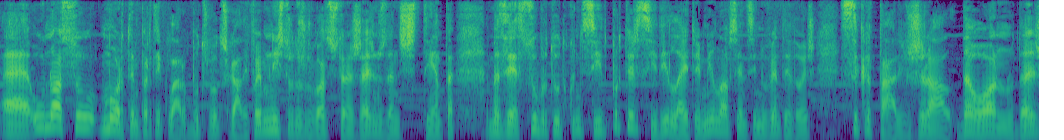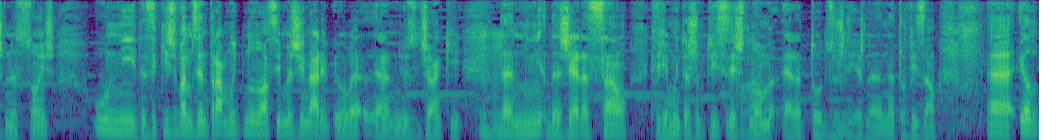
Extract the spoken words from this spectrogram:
Ah, o nosso morto, em particular, o Boutros Boutros Gali, foi ministro dos Negócios Estrangeiros nos anos 70, mas é sobretudo conhecido por ter sido eleito em 1992 secretário-geral da ONU das Nações Unidas. Aqui vamos entrar muito no nosso imaginário. Eu era news junkie da, minha, da geração que via muitas notícias. Este nome era todos os dias na, na televisão. Ah, ele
